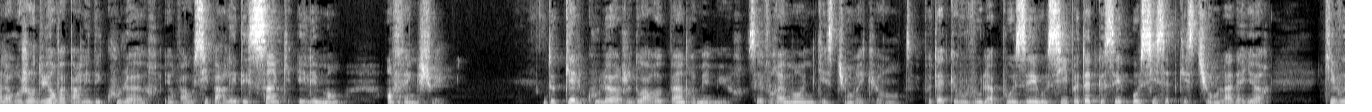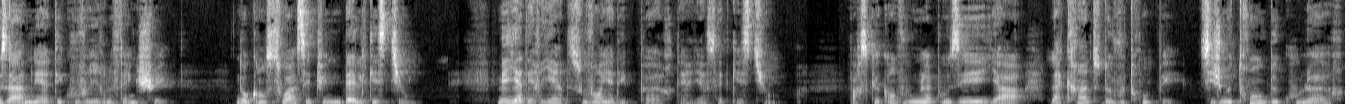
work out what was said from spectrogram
Alors aujourd'hui on va parler des couleurs et on va aussi parler des cinq éléments en feng shui. De quelle couleur je dois repeindre mes murs? C'est vraiment une question récurrente. Peut-être que vous vous la posez aussi, peut-être que c'est aussi cette question-là d'ailleurs qui vous a amené à découvrir le feng shui. Donc en soi c'est une belle question. Mais il y a derrière, souvent il y a des peurs derrière cette question. Parce que quand vous me la posez, il y a la crainte de vous tromper. Si je me trompe de couleur,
